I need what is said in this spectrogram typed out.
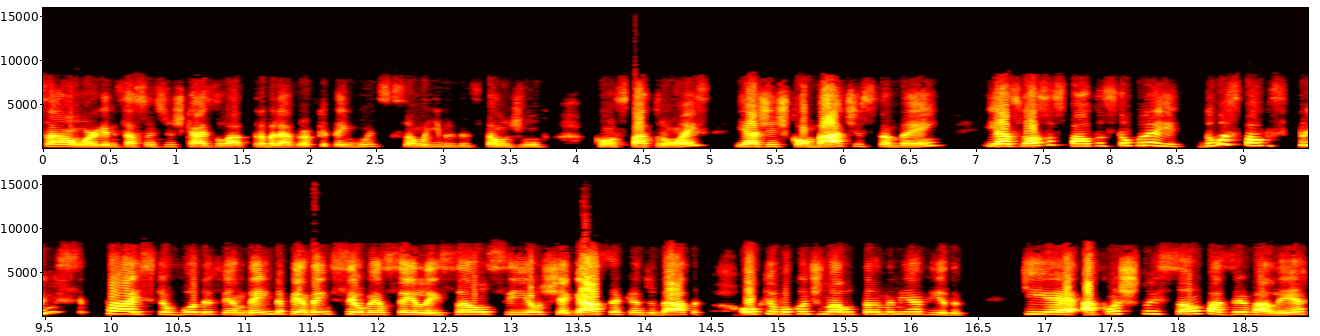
são organizações sindicais do lado do trabalhador, porque tem muitos que são híbridos, estão junto com os patrões, e a gente combate isso também. E as nossas pautas estão por aí. Duas pautas principais que eu vou defender, independente se eu vencer a eleição, se eu chegar a ser candidata, ou que eu vou continuar lutando na minha vida, que é a Constituição fazer valer,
